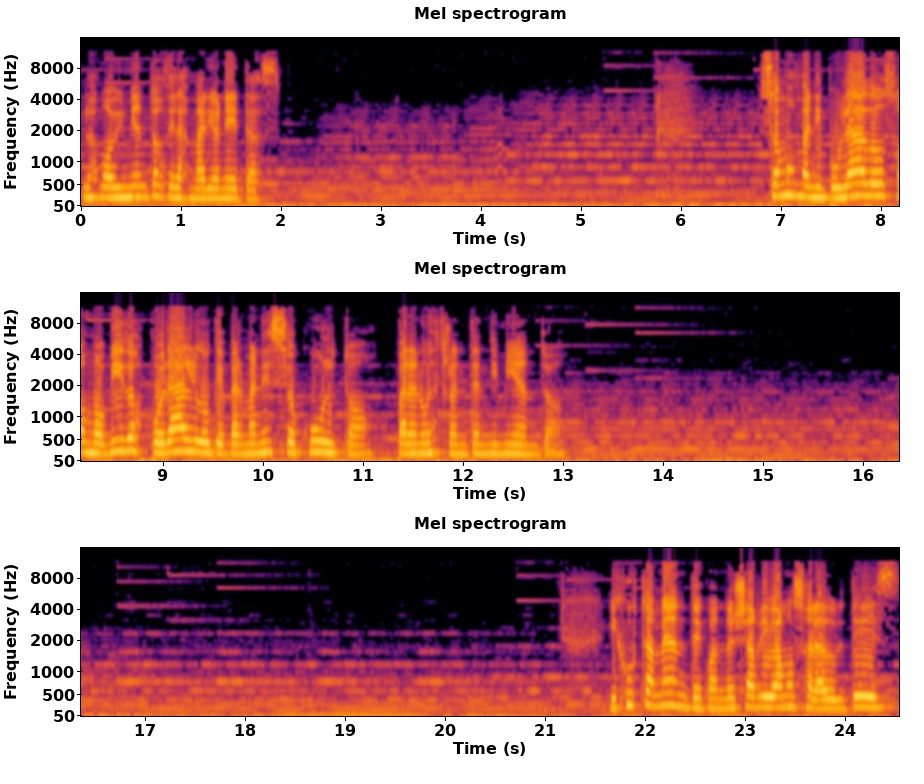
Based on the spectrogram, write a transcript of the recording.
los movimientos de las marionetas. Somos manipulados o movidos por algo que permanece oculto, para nuestro entendimiento. Y justamente cuando ya arribamos a la adultez,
